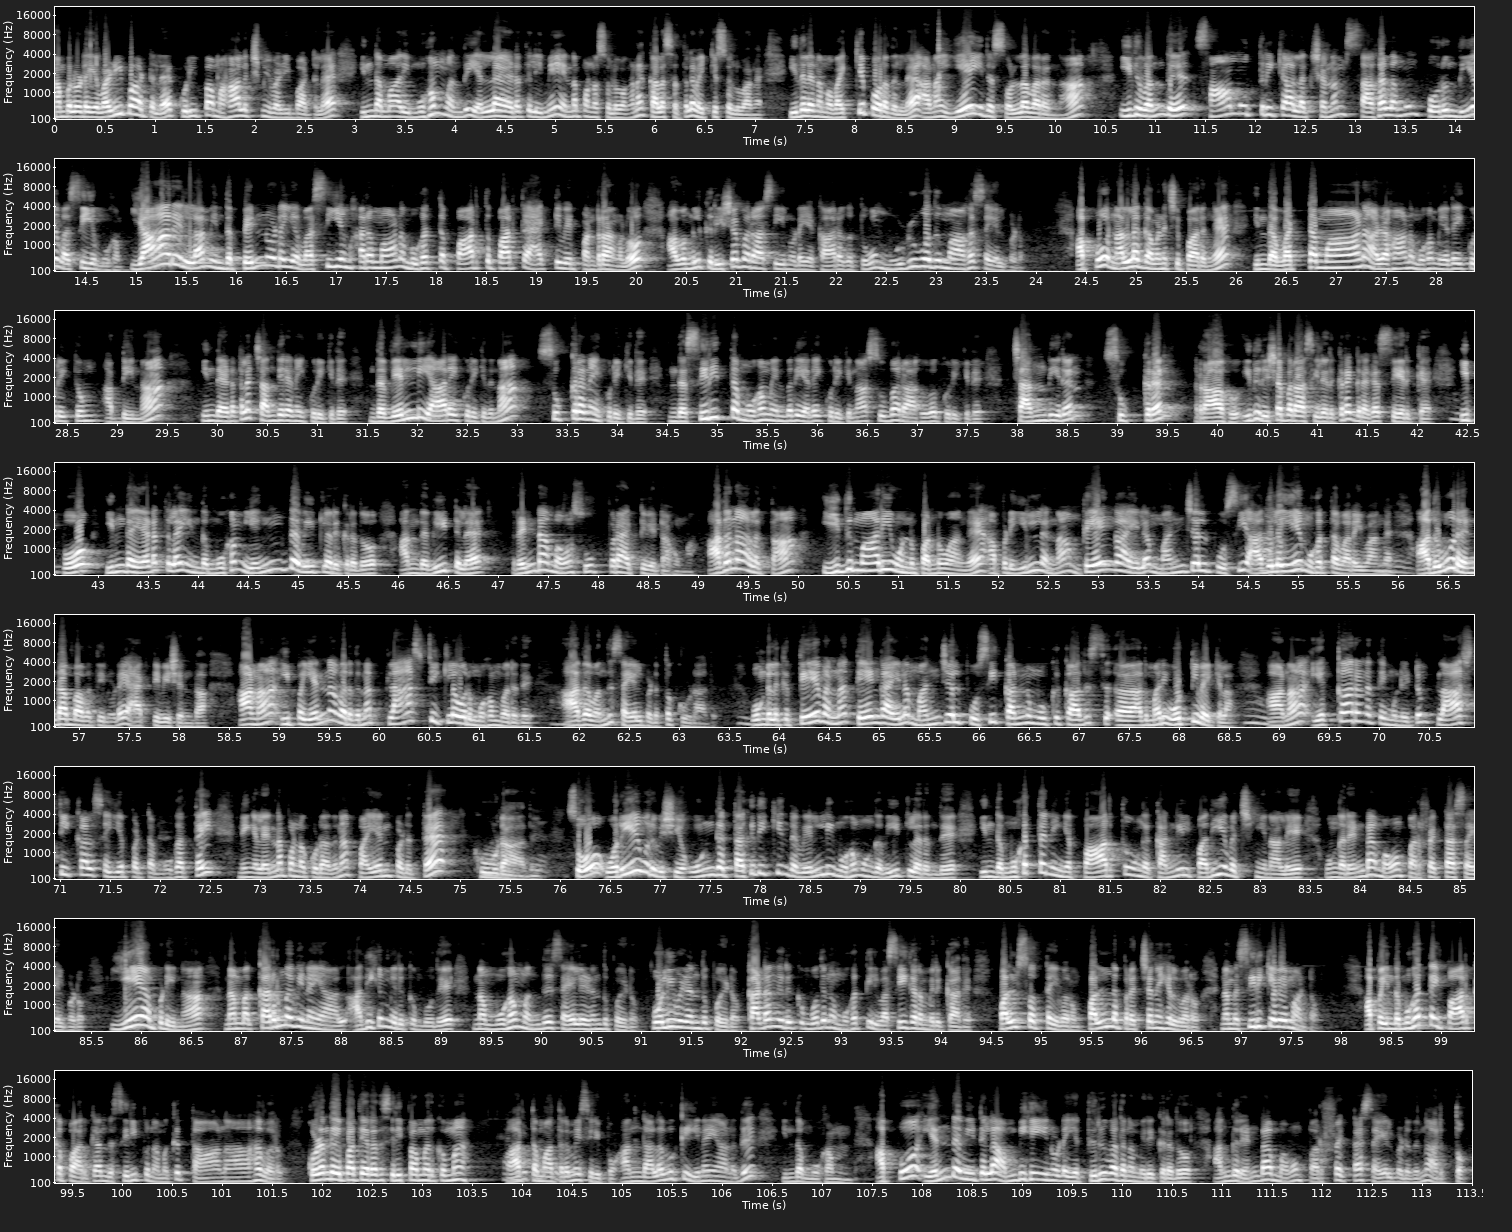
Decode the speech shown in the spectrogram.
நம்மளுடைய வழிபாட்டில் குறிப்பாக மகாலட்சுமி வழிபாட்டில் இந்த மாதிரி முகம் வந்து எல்லா இடத்துலையுமே என்ன பண்ண சொல்லுவாங்கன்னா கலசத்தில் வைக்க சொல்லுவாங்க. இதில் நம்ம வைக்க போகிறதில்ல ஆனால் ஏன் இதை சொல்ல வரேன்னா இது வந்து சாமுத்திரிகா லட்சணம் சகலமும் பொருந்திய வசிய முகம். யாரெல்லாம் இந்த பெண்ணுடைய வசியகரமான முகத்தை பார்த்து பார்த்து ஆக்டிவேட் பண்ணுறாங்களோ அவங்களுக்கு ரிஷபராசியினுடைய காரகத்துவம் முழுவதுமாக செயல்படும். அப்போ நல்லா கவனிச்சு பாருங்க இந்த வட்டமான அழகான முகம் எதை குறிக்கும் அப்படின்னா இந்த இடத்துல சந்திரனை குறிக்குது. இந்த வெள்ளி யாரை குறிக்குதுன்னா? சுக்கரனை குறிக்குது. இந்த சிரித்த முகம் என்பது எதை குறிக்குன்னா? சுப ராகுவை குறிக்குது. சந்திரன் சுக்கரன் ராகு. இது ரிஷபராசியில் இருக்கிற கிரக சேர்க்கை. இப்போ இந்த இடத்துல இந்த முகம் எந்த வீட்டில் இருக்கிறதோ அந்த வீட்டில் ரெண்டாம் பாவம் சூப்பராக ஆக்டிவேட் ஆகுமா? அதனால தான் இது மாதிரி ஒண்ணு பண்ணுவாங்க. அப்படி இல்லைன்னா தேங்காயில மஞ்சள் பூசி அதுலயே முகத்தை வரைவாங்க. அதுவும் ரெண்டாம் பாவத்தினுடைய ஆக்டிவேஷன் தான். ஆனா இப்ப என்ன வருதுன்னா பிளாஸ்டிக்ல ஒரு முகம் வருது. அதை வந்து செயல்படுத்தக்கூடாது. உங்களுக்கு தேவைன்னா தேங்காயில மஞ்சள் பூசி கண்ணு மூக்கு காது அது மாதிரி ஒட்டி வைக்கலாம். ஆனா எக்காரணத்தை முன்னிட்டும் பிளாஸ்டிக்கால் செய்யப்பட்ட முகத்தை நீங்கள் என்ன பண்ணக்கூடாதுன்னா பயன்படுத்த கூடாது. சோ ஒரே ஒரு விஷயம் உங்க தகுதிக்கு இந்த வெள்ளி முகம் உங்க வீட்ல இருந்து இந்த முகத்தை நீங்க பார்த்து உங்க கண்ணில் பதிய வச்சீங்கனாலே உங்க ரெண்டாம் பாவம் பர்ஃபெக்டா செயல்படும். ஏன் அப்படின்னா நம்ம கர்ம வினையால் அதிகம் இருக்கும்போது நம் முகம் வந்து செயலிழந்து போயிடும் பொலிவிழந்து போயிடும். கடன் இருக்கும்போது நம் முகத்தில் வசீகரம் இருக்காது. பல் சொத்தை வரும் பல்ல பிரச்சனைகள் வரும். நம்ம சிரிக்கவே மாட்டோம். அப்ப இந்த முகத்தை பார்க்க பார்க்க அந்த சிரிப்பு நமக்கு தானாக வரும். குழந்தையை பார்த்து யாராவது சிரிப்பாம இருக்குமா? வார்த்தை மாத்திரமே சிரிப்போம். அந்த அளவுக்கு இணையானது இந்த முகம். அப்போ எந்த வீட்டுல அம்பிகையினுடைய திருவதனம் இருக்கிறதோ அங்கு ரெண்டாம் பாவம் பர்ஃபெக்டா செயல்படுதுன்னு அர்த்தம்.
